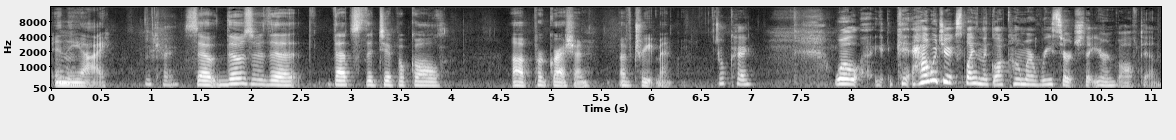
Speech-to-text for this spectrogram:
in the hmm. eye. Okay. So those are the that's the typical uh, progression of treatment. Okay. Well, how would you explain the glaucoma research that you're involved in?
